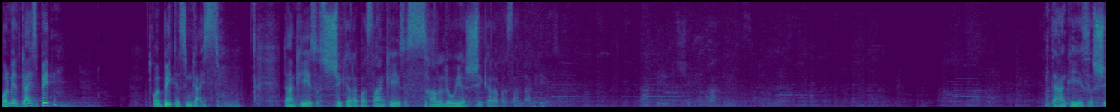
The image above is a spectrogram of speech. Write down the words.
Wollen wir im Geist beten? Und wir beten jetzt im Geist. Danke, Jesus. Schikarabas, danke, Jesus. Halleluja. Schikarabas, danke, Jesus. Danke, Jesus.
